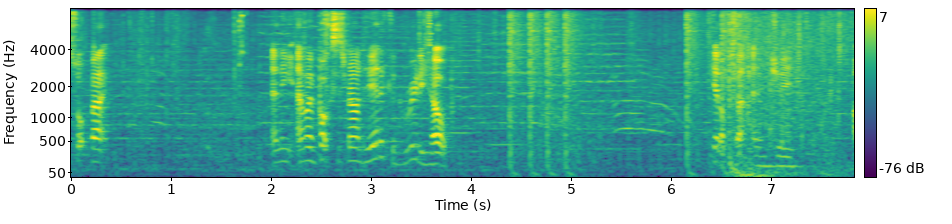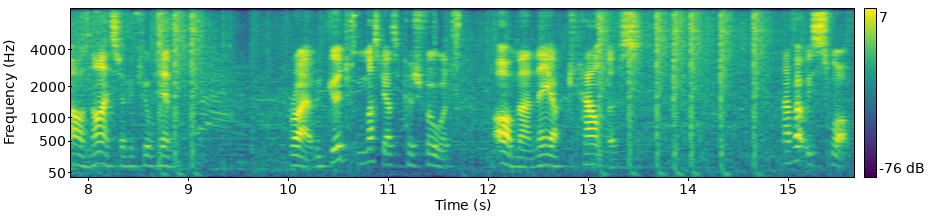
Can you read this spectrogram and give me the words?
Swap back. Any ammo boxes around here that could really help. Get off that MG. Oh, nice. Whoever killed him. Right, we good? We must be able to push forward. Oh man, they are countless. How about we swap?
